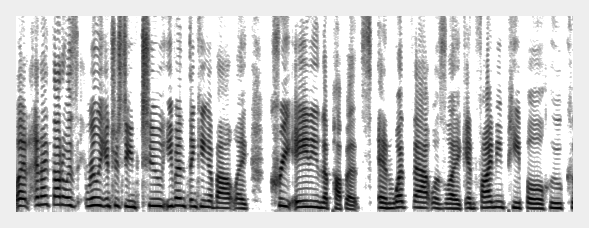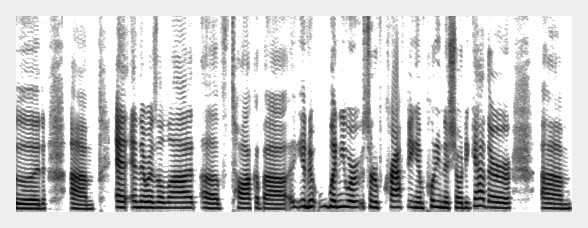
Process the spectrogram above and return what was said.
and, and I thought it was really interesting too, even thinking about like creating the puppets and what that was like and finding people who could um and, and there was a lot of talk about you know when you were sort of crafting and putting the show together um,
